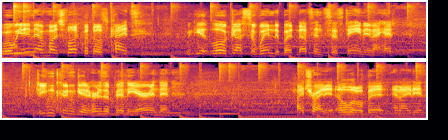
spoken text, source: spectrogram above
Well, we didn't have much luck with those kites. We get little gusts of wind, but nothing sustained, and I had, Tegan couldn't get hers up in the air, and then I tried it a little bit, and I didn't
